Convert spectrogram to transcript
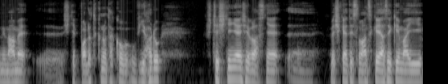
my máme eh, ještě podotknu takovou výhodu v češtině, že vlastně eh, veškeré ty slovanské jazyky mají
